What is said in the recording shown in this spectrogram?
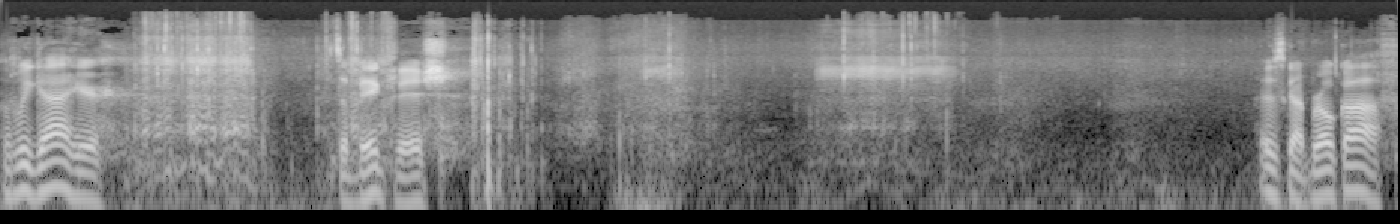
What do we got here? It's a big fish. It just got broke off.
